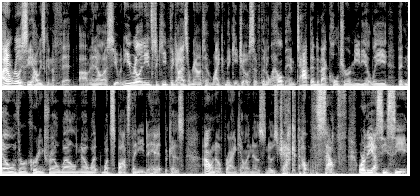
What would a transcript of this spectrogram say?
I don't really see how he's going to fit um, in LSU, and he really needs to keep the guys around him like Mickey Joseph that'll help him tap into that culture immediately, that know the recruiting trail well, know what what spots they need to hit. Because I don't know if Brian Kelly knows knows jack about the South or the SEC.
